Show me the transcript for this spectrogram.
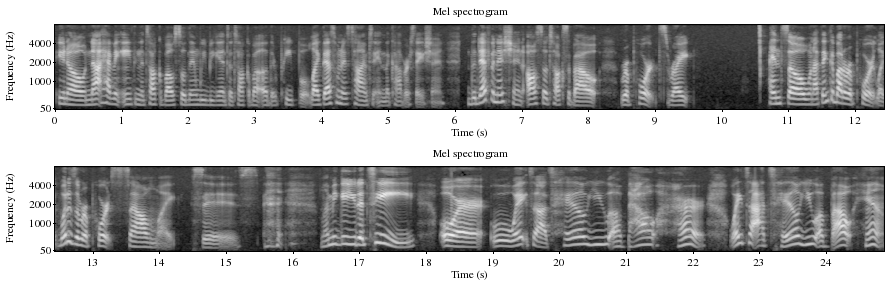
you know, not having anything to talk about. So then we begin to talk about other people. Like that's when it's time to end the conversation. The definition also talks about reports, right? And so when I think about a report, like what does a report sound like, sis? let me give you the tea. Or wait till I tell you about her. Wait till I tell you about him.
